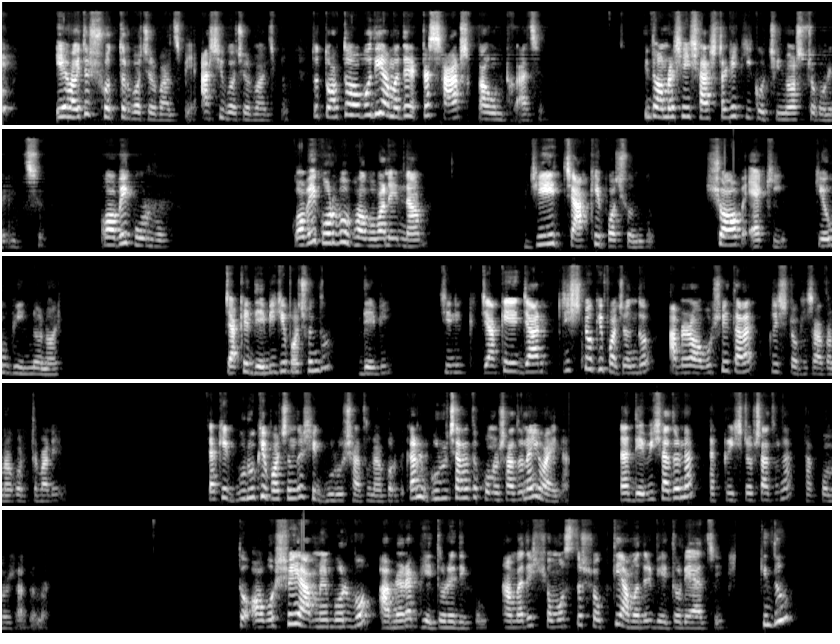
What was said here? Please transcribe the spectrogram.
এ হয়তো সত্তর বছর বাঁচবে, আশি বছর বাঁচবে। তো তত অবধি আমাদের একটা শ্বাস কাউন্ট আছে। কিন্তু আমরা সেই শ্বাসটাকে কি করছি? নষ্ট করে দিচ্ছি। কবে করব? কবে করব? ভগবানের নাম। যে যাকে পছন্দ। সব একই, কেউ ভিন্ন নয়। যাকে দেবীকে পছন্দ, দেবী। যিনি যাকে, যার কৃষ্ণকে পছন্দ, আপনারা অবশ্যই তারা কৃষ্ণকে সাধনা করতে পারেন। যাকে গুরুকে পছন্দ, সে গুরু সাধনা করবে। কারণ গুরু ছাড়া তো কোনো সাধনাই হয় না। না দেবী সাধনা না কৃষ্ণ সাধনা না কোনো সাধনা। তো অবশ্যই আমি বলব, আপনারা ভেতরে দেখুন। আমাদের সমস্ত শক্তি আমাদের ভেতরে আছে। কিন্তু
